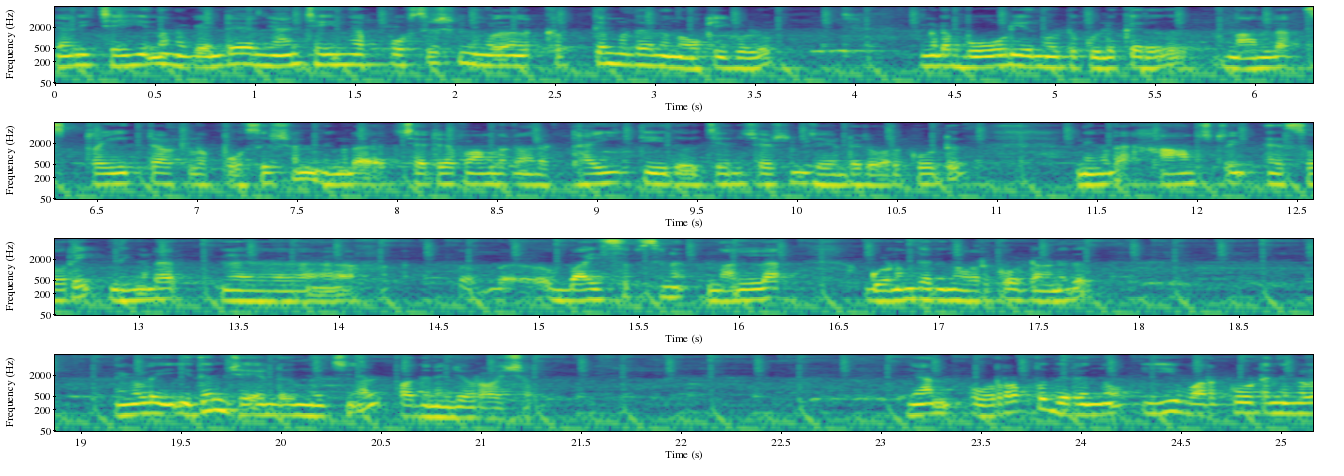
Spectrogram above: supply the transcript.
ഞാൻ ഈ ചെയ്യുന്ന എന്റെ ഞാൻ ചെയ്യുന്ന പൊസിഷൻ നിങ്ങൾ നല്ല കൃത്യമായിട്ട് തന്നെ നോക്കിക്കോളൂ. നിങ്ങളുടെ ബോഡി ഒന്നോട്ട് കുലുക്കരുത്. നല്ല സ്ട്രെയിറ്റ് ആയിട്ടുള്ള പൊസിഷൻ നിങ്ങളുടെ ശരീരഭാഗങ്ങളൊക്കെ നല്ല ടൈറ്റ് ചെയ്ത് വെച്ചതിന് ശേഷം ചെയ്യേണ്ട ഒരു വർക്കൗട്ട് നിങ്ങളുടെ ഹാംസ്ട്രിങ് സോറി നിങ്ങളുടെ ബൈസപ്സിന് നല്ല ഗുണം തരുന്ന വർക്കൗട്ടാണിത് നിങ്ങൾ ഇതും ചെയ്യേണ്ടതെന്ന് വെച്ച് കഴിഞ്ഞാൽ പതിനഞ്ച് പ്രാവശ്യം. ഞാൻ ഉറപ്പ് തരുന്നു ഈ വർക്കൗട്ട് നിങ്ങൾ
